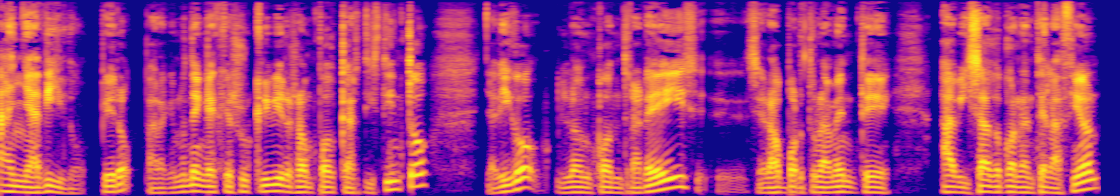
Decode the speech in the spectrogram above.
añadido, pero para que no tengáis que suscribiros a un podcast distinto, ya digo, lo encontraréis, eh, será oportunamente avisado con antelación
